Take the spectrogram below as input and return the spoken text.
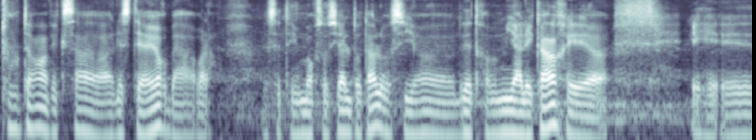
tout le temps avec ça à l'extérieur, bah, voilà. c'était une mort sociale totale aussi, hein, d'être mis à l'écart et, euh, et,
